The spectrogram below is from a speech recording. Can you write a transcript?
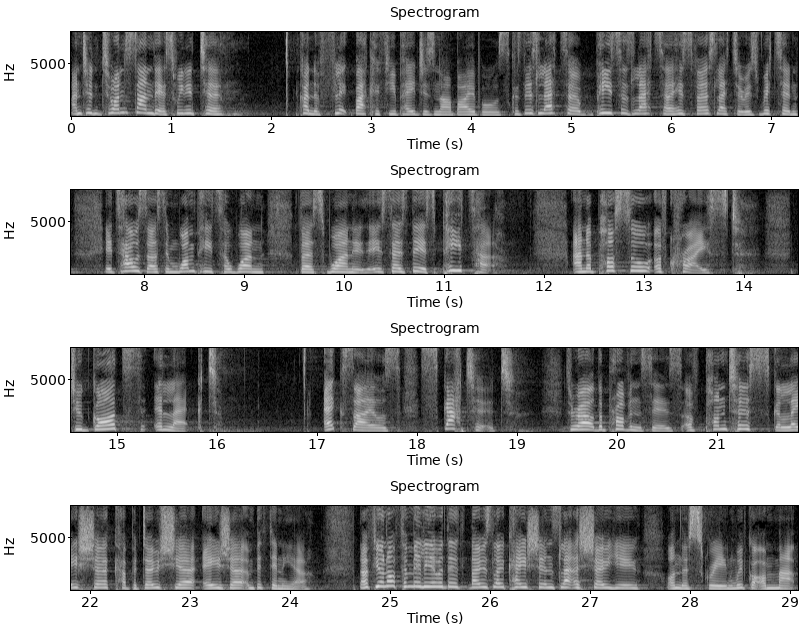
And to, to understand this, we need to kind of flick back a few pages in our Bibles because this letter, Peter's letter, his first letter is written, it tells us in 1 Peter 1, verse 1, it, it says this Peter, an apostle of Christ, to God's elect, exiles scattered throughout the provinces of Pontus, Galatia, Cappadocia, Asia, and Bithynia. Now, if you're not familiar with those locations, let us show you on the screen. We've got a map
